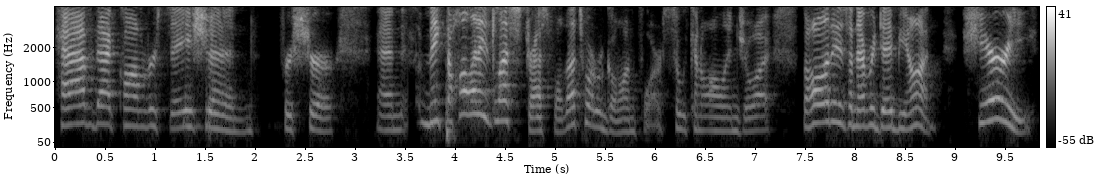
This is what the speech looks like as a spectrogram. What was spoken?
Have that conversation for sure and make the holidays less stressful. That's what we're going for so we can all enjoy the holidays and every day beyond. Sherri,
